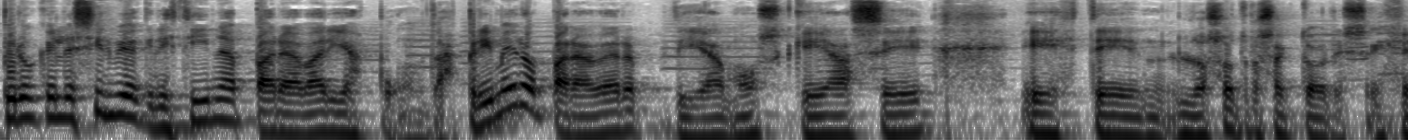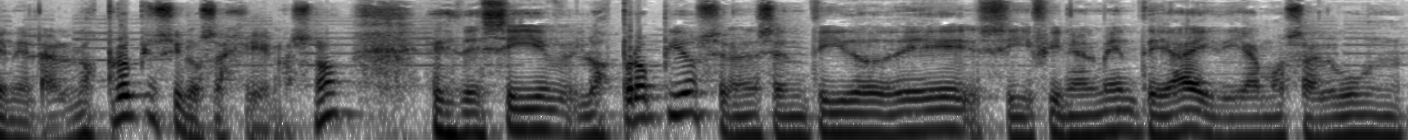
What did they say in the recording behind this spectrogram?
pero que le sirve a Cristina para varias puntas. Primero, para ver, digamos, qué hace este, los otros actores en general, los propios y los ajenos, ¿no? Es decir, los propios en el sentido de si finalmente hay, digamos, algún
